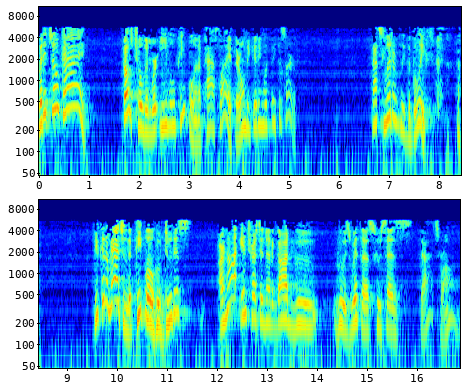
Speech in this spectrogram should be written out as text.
But it's okay. Those children were evil people in a past life. They're only getting what they deserve. That's literally the belief. you can imagine that people who do this are not interested in a God who, who is with us who says, that's wrong.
